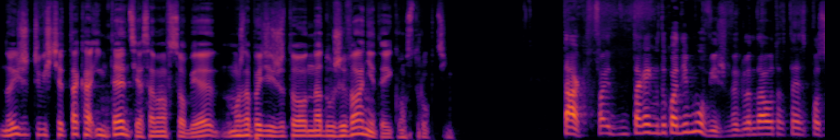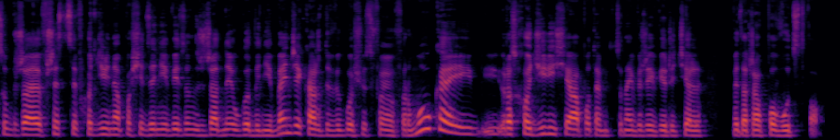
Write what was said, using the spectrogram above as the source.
No i rzeczywiście taka intencja sama w sobie, można powiedzieć, że to nadużywanie tej konstrukcji. Tak, tak jak dokładnie mówisz, wyglądało to w ten sposób, że wszyscy wchodzili na posiedzenie wiedząc, że żadnej ugody nie będzie, każdy wygłosił swoją formułkę i, i rozchodzili się, a potem co najwyżej wierzyciel wytaczał powództwo.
